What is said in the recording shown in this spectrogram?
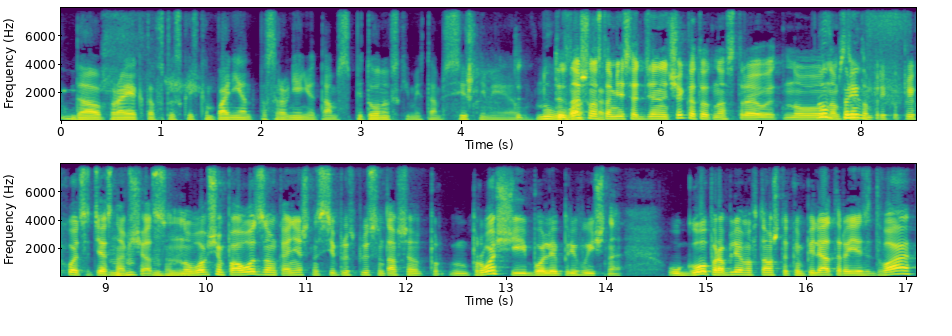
да, проектов, так сказать, компонент по сравнению там с питоновскими, там, с сишными? Ты, ну, ты знаешь, у нас как... там есть отдельный человек, который настраивает, но ну, нам при... с ним там при... приходится тесно uh-huh, общаться. Uh-huh. Ну, в общем, по отзывам, конечно, с C++ там все проще и более привычно. У Go проблема в том, что компилятора есть два,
